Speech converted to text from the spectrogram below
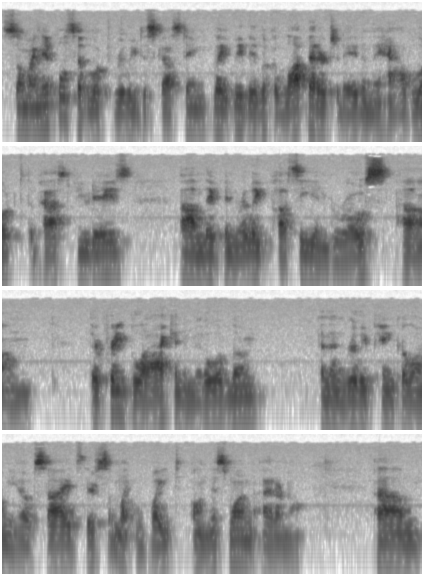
So my nipples have looked really disgusting lately. They look a lot better today than they have looked the past few days. Um, they've been really pussy and gross. Um, they're pretty black in the middle of them, and then really pink along the outsides. There's some like white on this one. I don't know. Um,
